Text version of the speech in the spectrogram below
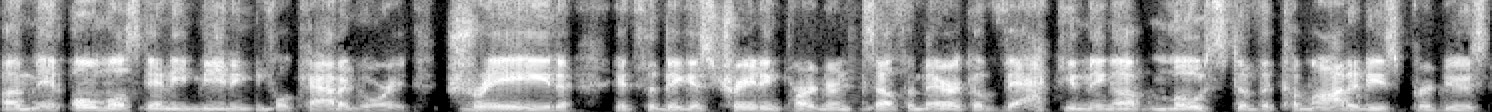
um, in almost any meaningful category. Hmm. Trade, it's the biggest trading partner in South America, vacuuming up most of the commodities produced,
